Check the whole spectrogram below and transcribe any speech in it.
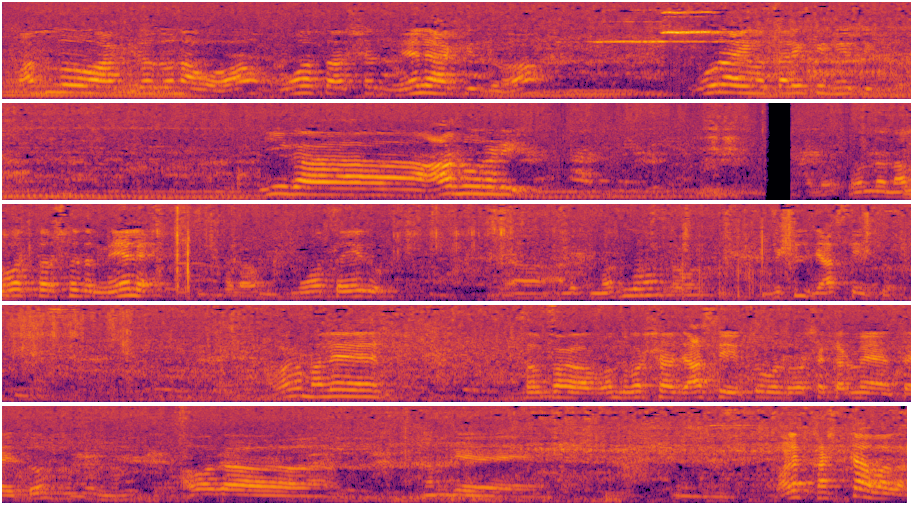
ಮೊದಲು ಹಾಕಿರೋದು ನಾವು ಮೂವತ್ತು ವರ್ಷದ ಮೇಲೆ ಹಾಕಿದ್ದು. ನೂರ ಐವತ್ತು ಅಡಿಕೆ ನೀರು ಸಿಕ್ತು. ಈಗ ಆರ್ನೂರು ಅಡಿ. ಒಂದು ನಲವತ್ತು ವರ್ಷದ ಮೇಲೆ. ಮೂವತ್ತೈದು. ಅದಕ್ಕೆ ಮೊದಲು ಬಿಸಿಲು ಜಾಸ್ತಿ ಇತ್ತು. ಅವಾಗ ಮಳೆ ಸ್ವಲ್ಪ ಒಂದು ವರ್ಷ ಜಾಸ್ತಿ ಇತ್ತು ಒಂದು ವರ್ಷ ಕಡಿಮೆ ಆಗ್ತಾ ಇತ್ತು. ಅವಾಗ ನಮಗೆ ಭಾಳ ಕಷ್ಟ ಅವಾಗ.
